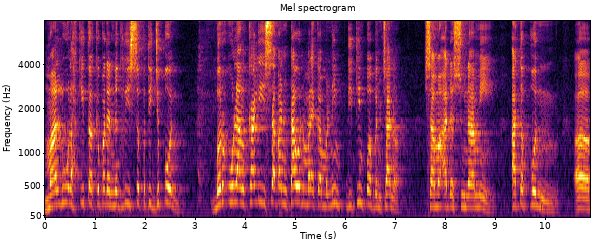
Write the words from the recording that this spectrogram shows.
Malulah kita kepada negeri seperti Jepun. Berulang kali saban tahun mereka ditimpa bencana. Sama ada tsunami ataupun uh,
